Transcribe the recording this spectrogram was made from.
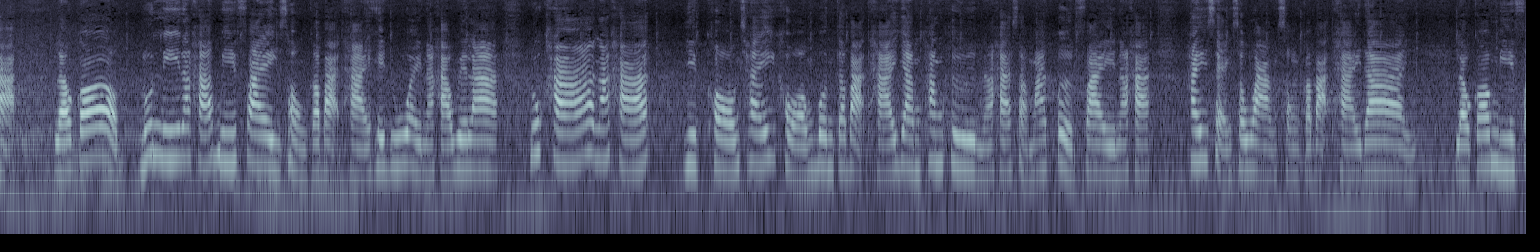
ค่ะ แล้วก็รุ่นนี้นะคะมีไฟส่องกระบะท้ายให้ด้วยนะคะ เวลาลูกค้านะคะ หยิบของใช้ของบนกระบะท้ายยามค่ำคืนนะคะ สามารถเปิดไฟนะคะ ให้แสงสว่างส่องกระบะท้ายได้แล้วก็มีไฟ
